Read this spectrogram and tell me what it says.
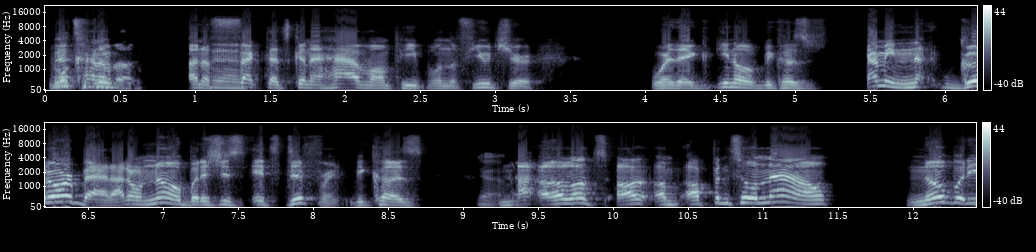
what That's a kind of a, an yeah. effect that's going to have on people in the future where they you know because i mean good or bad i don't know but it's just it's different because Yeah. not a lot- uh, um, up until now nobody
